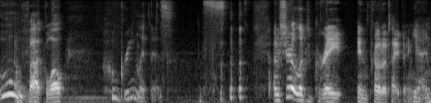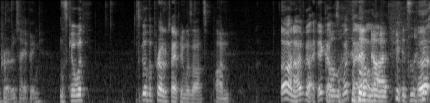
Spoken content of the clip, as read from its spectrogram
ooh, Oh, fuck. Well, who greenlit this? I'm sure it looked great in prototyping. Yeah, in prototyping. Let's go with. Let's go. with The prototyping was on on. Oh no, I've got hiccups. What the hell? no, it's Uh, uh,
